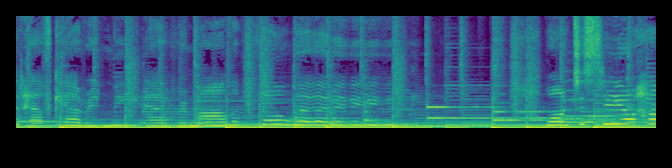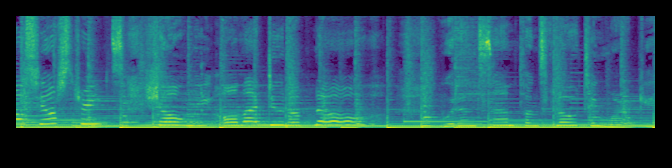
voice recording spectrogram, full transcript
that have carried me every mile of the way. Want to see your house, your streets, show me all I do not know. Wooden sampans, floating market.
